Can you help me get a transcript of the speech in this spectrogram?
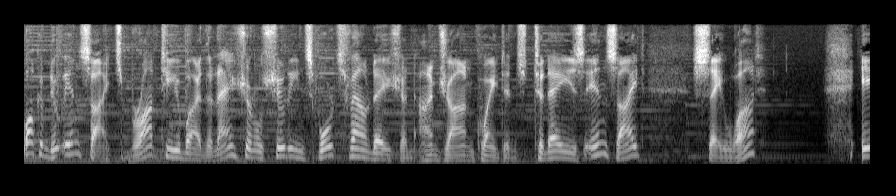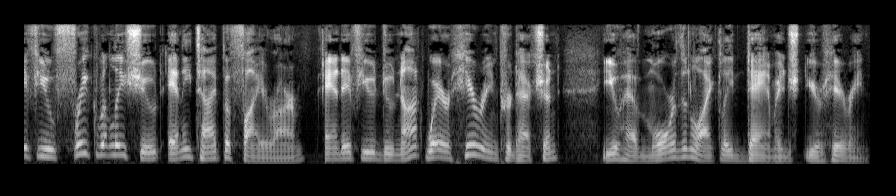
Welcome to Insights, brought to you by the National Shooting Sports Foundation. I'm John Quaintance. Today's insight say what? If you frequently shoot any type of firearm, and if you do not wear hearing protection, you have more than likely damaged your hearing.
